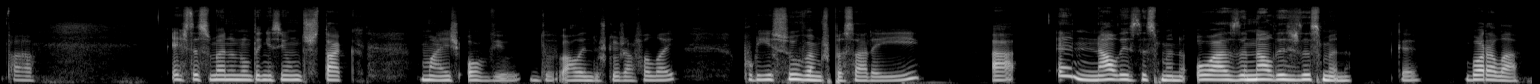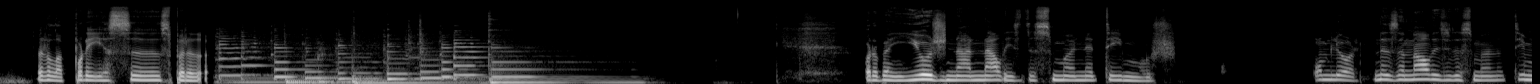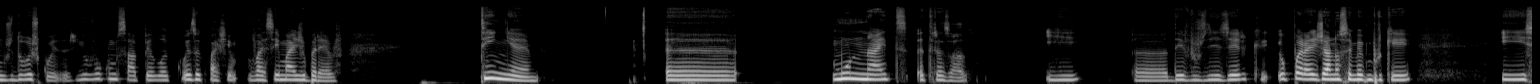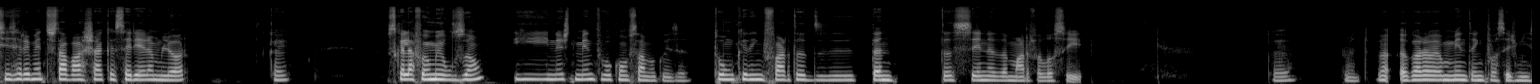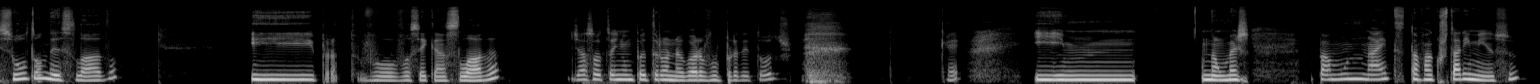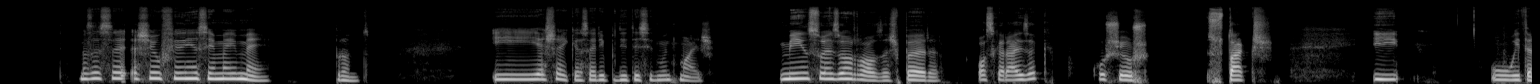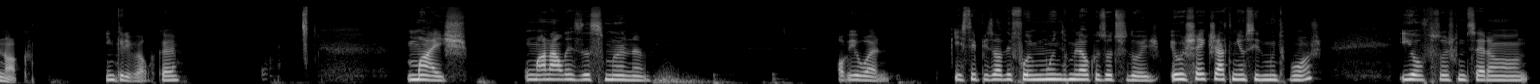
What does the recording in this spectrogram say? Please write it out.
pá, esta semana não tenho assim um destaque mais óbvio, de, além dos que eu já falei. Por isso, vamos passar aí à análise da semana ou às análises da semana. Ok? Bora lá. Bora lá, por esse separador. Ora bem, e hoje na análise da semana temos, ou melhor, nas análises da semana temos duas coisas. E eu vou começar pela coisa que vai ser, vai ser mais breve. Tinha uh, Moon Knight atrasado. E uh, devo-vos dizer que eu parei, já não sei bem porquê, e sinceramente estava a achar que a série era melhor, ok? se calhar foi uma ilusão e neste momento vou confessar uma coisa. Estou um bocadinho farta de tanta cena da Marvel a sair. Ok? Pronto. Agora é o momento em que vocês me insultam desse lado. E pronto, vou, vou ser cancelada. Já só tenho um patrono, agora vou perder todos. ok? E. Hum, não, mas. Pá, Moon Knight estava a gostar imenso. Mas achei, achei o feeling assim meio meh. Pronto. E achei que a série podia ter sido muito mais. Menções honrosas para Oscar Isaac, com os seus sotaques, e o Ethan Hawke. Incrível, ok? Mais uma análise da semana. Obi-Wan. Este episódio foi muito melhor que os outros dois. Eu achei que já tinham sido muito bons e houve pessoas que me disseram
